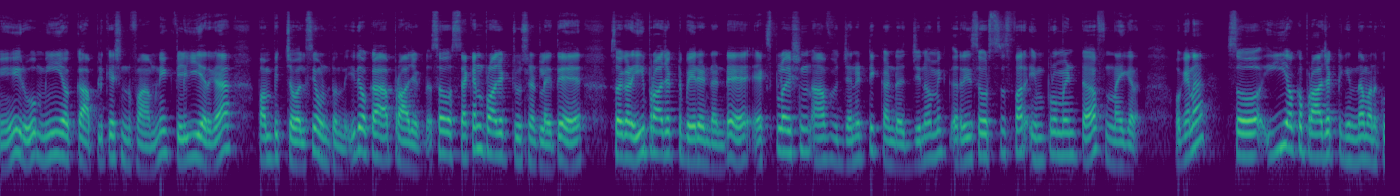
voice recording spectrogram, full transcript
మీరు మీ యొక్క అప్లికేషన్ ఫామ్ని క్లియర్గా పంపించవలసి ఉంటుంది. ఇది ఒక ప్రాజెక్ట్. సో సెకండ్ ప్రాజెక్ట్ చూసినట్లయితే సో ఇక్కడ ఈ ప్రాజెక్ట్ పేరేంటంటే exploration of genetic and genomic resources for improvement of niger ఓకేనా సో ఈ యొక్క ప్రాజెక్ట్ కింద మనకు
